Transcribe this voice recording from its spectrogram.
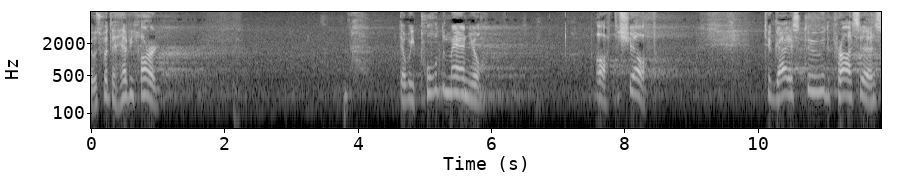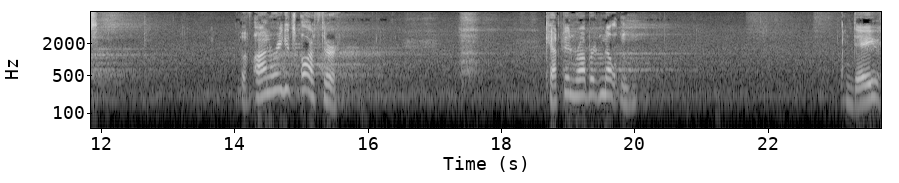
It was with a heavy heart that we pulled the manual off the shelf to guide us through the process of honoring its author, Captain Robert Melton. Dave,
